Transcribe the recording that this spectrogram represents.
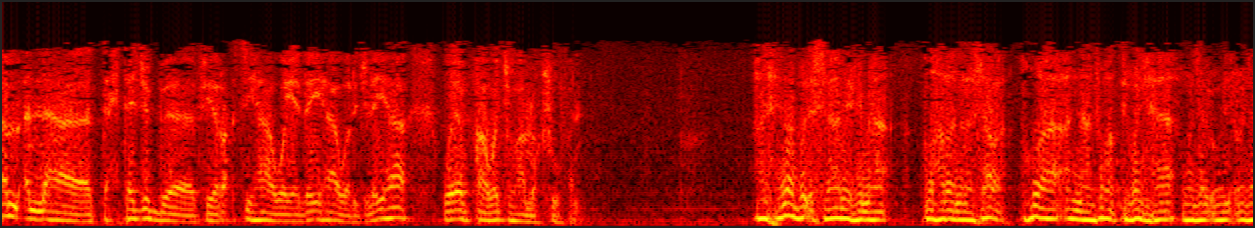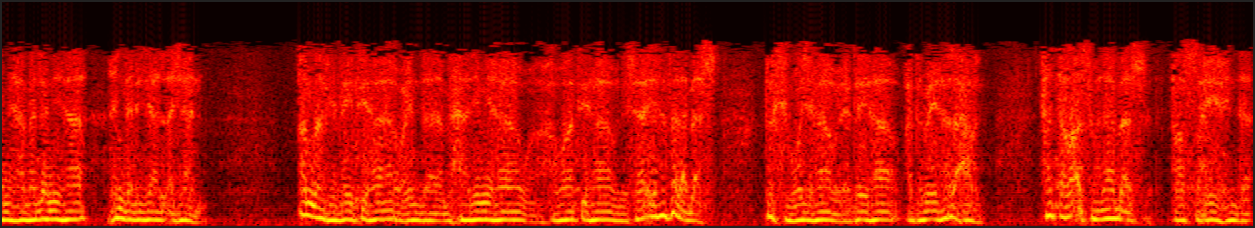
أم أنها تحتجب في رأسها ويديها ورجليها ويبقى وجهها مكشوفا؟ الحجاب الإسلامي فيما ظهر من الشرع هو أنها تغطي وجهها وجميع بدنها عند رجال الأجانب أما في بيتها وعند محارمها وأخواتها ونسائها فلا بأس. تكشف وجهها ويديها وقدميها لا حرج. حتى رأسها لا بأس على الصحيح عند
